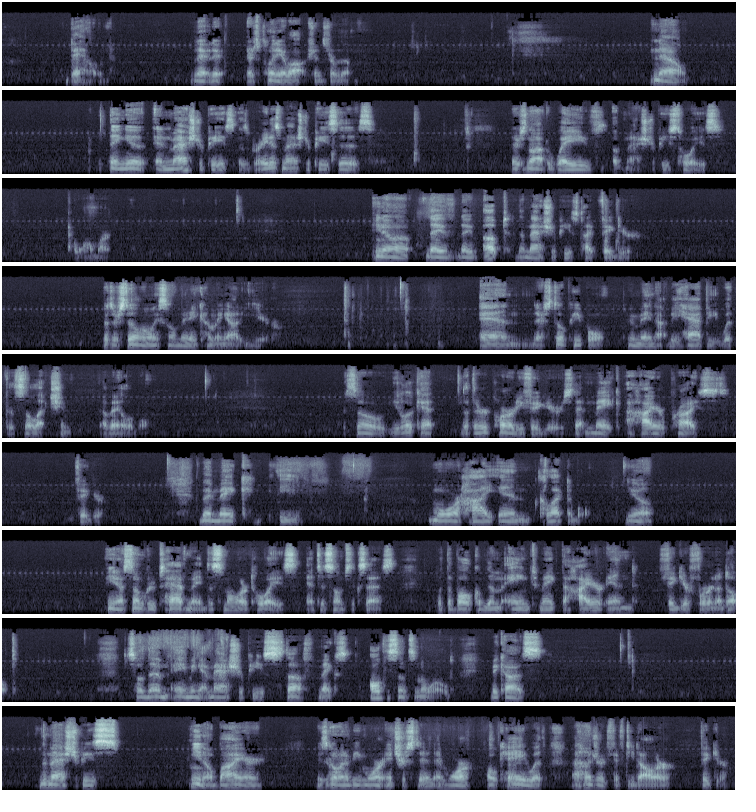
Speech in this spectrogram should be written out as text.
down. There's plenty of options from them. Now, thing is, in Masterpiece, as great as Masterpiece is, there's not waves of Masterpiece toys at Walmart. you know they've they've upped the masterpiece type figure but there's still only so many coming out a year and there's still people who may not be happy with the selection available so you look at the third party figures that make a higher price figure they make the more high end collectible. You know, you know, some groups have made the smaller toys into some success, but the bulk of them aim to make the higher end figure for an adult. So them aiming at masterpiece stuff makes all the sense in the world because the masterpiece, you know, buyer is going to be more interested and more okay with a hundred fifty dollar figure,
